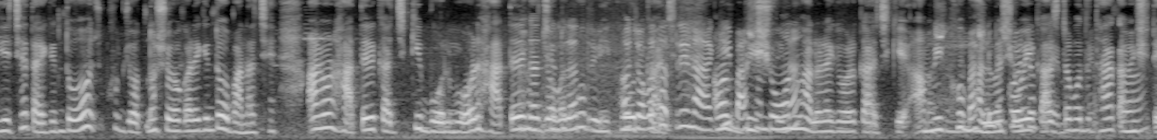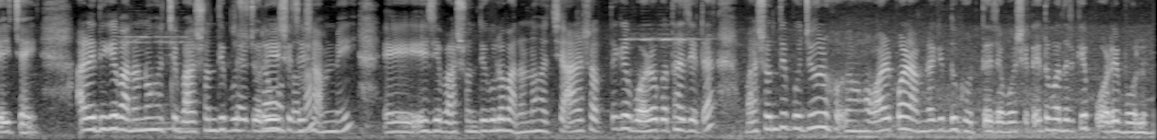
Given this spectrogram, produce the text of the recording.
দিয়েছে। তাই কিন্তু ও খুব যত্ন সহকারে কিন্তু ও বানাচ্ছে। আর ওর হাতের কাজ কি বলব? ওর হাতের কাজ আমার ভীষণ ভালো লাগে ওর কাজকে। আমি খুব ভালোবাসি। ওই কাজটার মধ্যে থাক আমি সেটাই চাই। আর এদিকে বানানো হচ্ছে বাসন্তী পুজো চলে এসেছে সামনেই। এই এই যে বাসন্তীগুলো বানানো হচ্ছে। আর সব থেকে বড় কথা যেটা বাসন্তী পুজোর হওয়ার পর আমরা কিন্তু ঘুরতে যাব সেটাই তোমাদেরকে পরে বলব।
